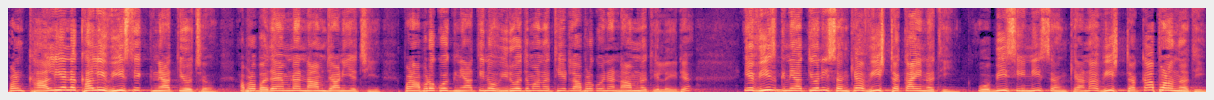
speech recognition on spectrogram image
પણ ખાલી અને ખાલી વીસ એક જ્ઞાતિઓ છે. આપણે બધા એમના નામ જાણીએ છીએ. પણ આપણે કોઈ જ્ઞાતિનો વિરોધમાં નથી એટલે આપણે કોઈના નામ નથી લઈ રહ્યા. એ વીસ જ્ઞાતિઓની સંખ્યા વીસ ટકાય નથી. ઓબીસીની સંખ્યાના વીસ ટકા પણ નથી.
